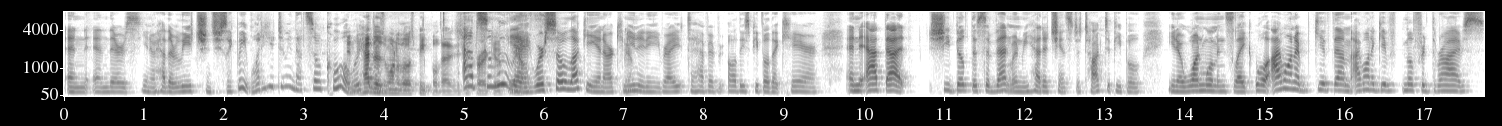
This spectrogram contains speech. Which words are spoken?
and and there's you know Heather Leach, and she's like, "Wait, what are you doing? That's so cool." and We're Heather's gonna- one of those people that I just referred Absolutely. to. Yes. We're so lucky in our community, right, to have every, all these people that care. And at that, she built this event when we had a chance to talk to people. You know, one woman's like, "Well, I want to give them, I want to give Milford Thrives,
